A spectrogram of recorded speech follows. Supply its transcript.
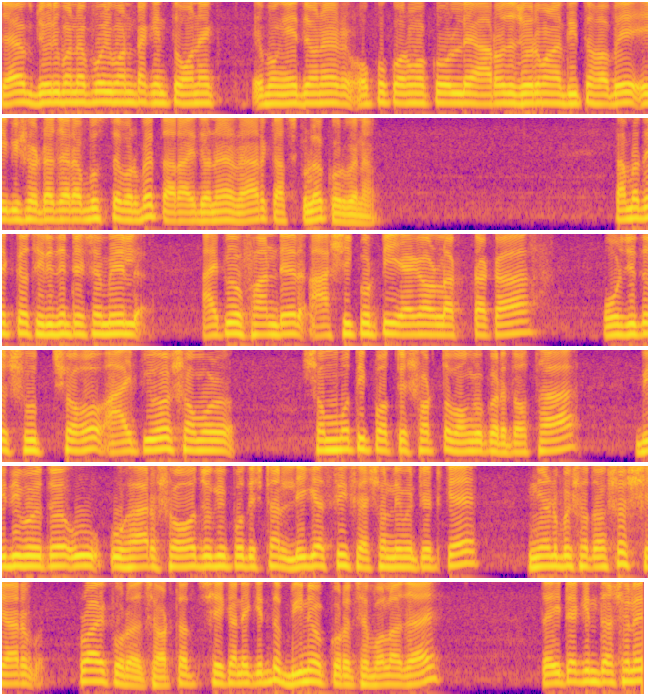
যাই হোক জরিমানার পরিমাণটা কিন্তু অনেক এবং এই ধরনের অপকর্ম করলে আরও যে জরিমানা দিতে হবে, এই বিষয়টা যারা বুঝতে পারবে, তারা এই ধরনের আর কাজগুলো করবে না। আমরা দেখতে পাচ্ছি রিজেন্ট টেক্সটাইল মিল আইপিও ফান্ডের আশি কোটি এগারো লাখ টাকা অর্জিত সুদ সহ আইপিও সম্মতিপত্রের শর্ত ভঙ্গ করে, তথা বিধিবহিত উহার সহযোগী প্রতিষ্ঠান লিগাসি ফ্যাশন লিমিটেডকে নিরানব্বই শতাংশ শেয়ার ক্রয় করেছে, অর্থাৎ সেখানে কিন্তু বিনিয়োগ করেছে বলা যায়। তো এটা কিন্তু আসলে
